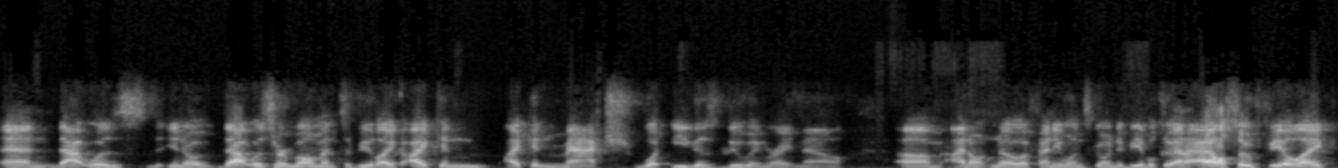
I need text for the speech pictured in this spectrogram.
And that was, you know, that was her moment to be like, I can, I can match what Iga's doing right now. Um, I don't know if anyone's going to be able to. And I also feel like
